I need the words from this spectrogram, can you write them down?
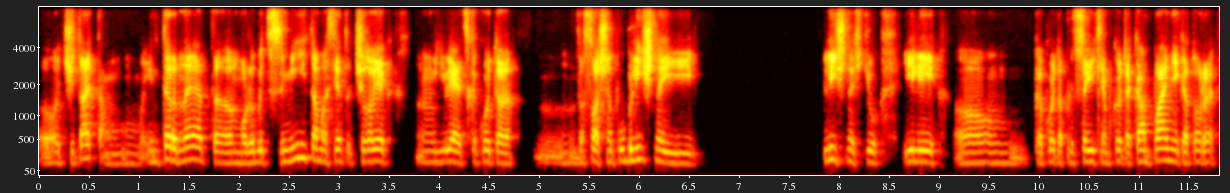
э, читать там интернет, э, может быть, СМИ, там, если этот человек является какой-то достаточно публичной личностью или какой-то представителем какой-то компании, которая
